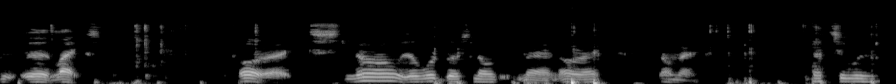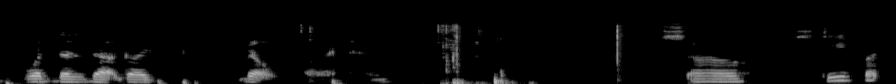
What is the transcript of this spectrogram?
uh, likes. Alright. Snow the wood goes snow man. Alright. Oh man. Let's see what, what does that guy build. Alright. So Steve but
